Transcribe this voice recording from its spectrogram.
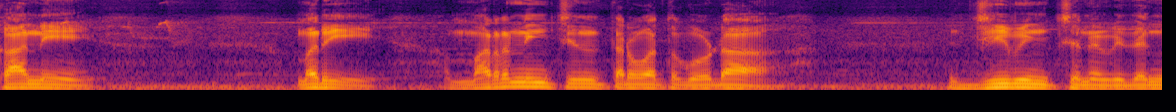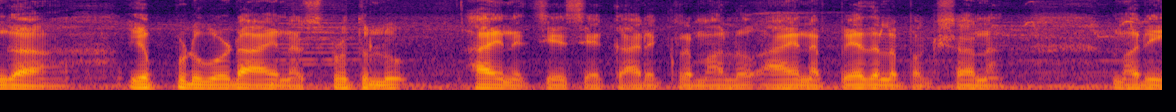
కానీ మరి మరణించిన తర్వాత కూడా జీవించిన విధంగా ఎప్పుడు కూడా ఆయన స్మృతులు ఆయన చేసే కార్యక్రమాలు ఆయన పేదల పక్షాన మరి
